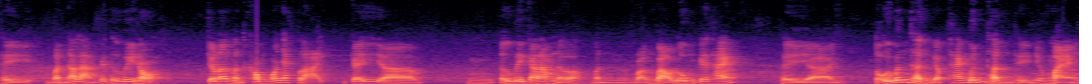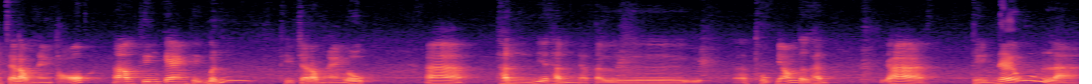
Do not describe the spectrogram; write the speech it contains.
thì mình đã làm cái tử vi rồi. Cho nên mình không có nhắc lại cái à, tử vi cả năm nữa. Mình vận vào luôn cái tháng. Thì à, tuổi bính thìn gặp tháng bính thìn thì như mạng sẽ đồng hàng thổ không? thiên can thì bính thì sẽ đồng hàng luôn à, thìn với thìn là tự à, thuộc nhóm tự hình à, thì nếu là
